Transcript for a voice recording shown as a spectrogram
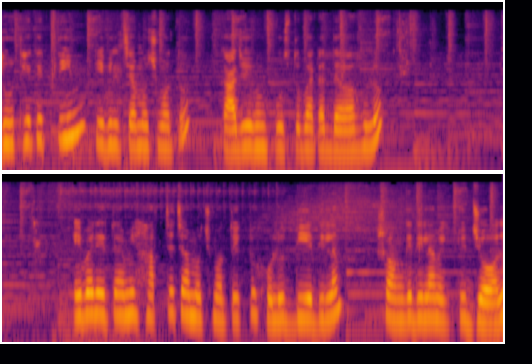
দু থেকে তিন টেবিল চামচ মতো কাজু এবং পোস্ত বাটা দেওয়া হলো। এবার এতে আমি হাফ চা চামচ মতো একটু হলুদ দিয়ে দিলাম, সঙ্গে দিলাম একটু জল,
